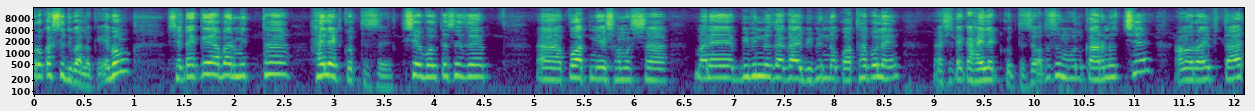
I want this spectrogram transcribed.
প্রকাশ্য দিবালোকে এবং সেটাকে আবার মিথ্যা হাইলাইট করতেছে। সে বলতেছে যে পথ নিয়ে সমস্যা মানে বিভিন্ন জায়গায় বিভিন্ন কথা বলে সেটাকে হাইলাইট করতেছে। অথচ মূল কারণ হচ্ছে আমার ওয়াইফ তার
